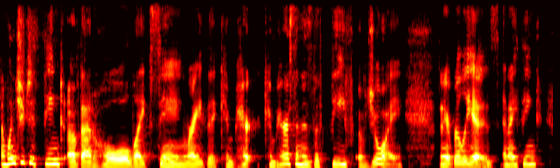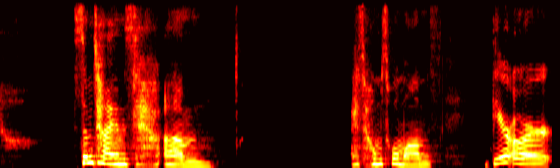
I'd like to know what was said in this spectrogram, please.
I want you to think of that whole like saying, right? That compar- comparison is the thief of joy. And it really is. And I think sometimes um as homeschool moms, there are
